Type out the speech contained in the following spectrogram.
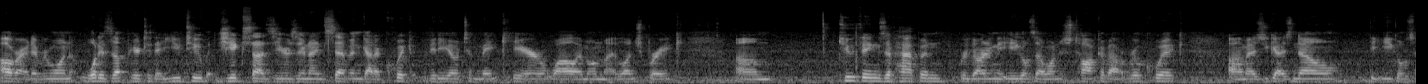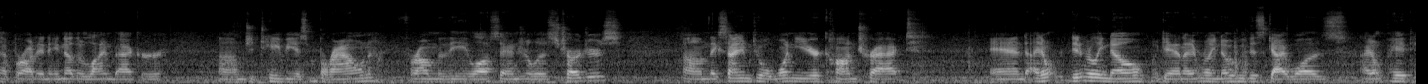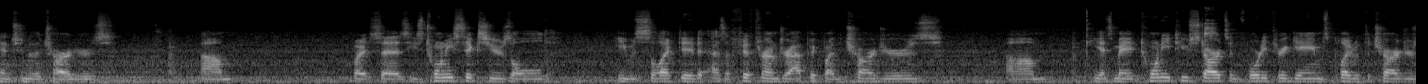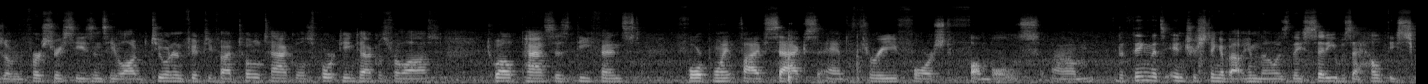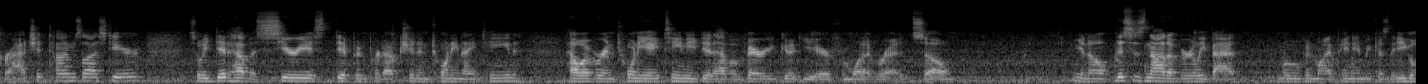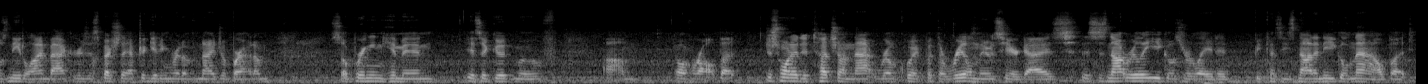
All right, everyone, what is up here today? YouTube, Jigsaw0097. Got a quick video to make here while I'm on my lunch break. Um, two things have happened regarding the Eagles I want to just talk about real quick. Um, as you guys know, the Eagles have brought in another linebacker, um, Jatavis Brown from the Los Angeles Chargers. Um, they signed him to a one-year contract and I don't didn't really know. Again, I didn't really know who this guy was. I don't pay attention to the Chargers. Um, but it says he's 26 years old. He was selected as a fifth round draft pick by the Chargers. Um, he has made 22 starts in 43 games, played with the Chargers over the first three seasons. He logged 255 total tackles, 14 tackles for loss, 12 passes defensed, 4.5 sacks, and three forced fumbles. Um, the thing that's interesting about him, though, is they said he was a healthy scratch at times last year. So he did have a serious dip in production in 2019. However, in 2018, he did have a very good year from what I've read. So, you know, this is not a really bad move in my opinion because the Eagles need linebackers, especially after getting rid of Nigel Bradham. So bringing him in is a good move um, overall. But just wanted to touch on that real quick. But the real news here, guys, this is not really Eagles related because he's not an Eagle now, but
